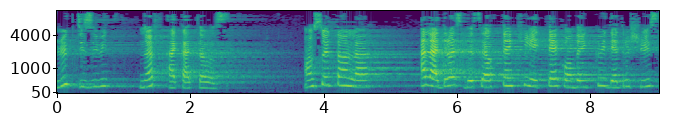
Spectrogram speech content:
Luc 18, 9 à 14. En ce temps-là, à l'adresse de certains qui étaient convaincus d'être justes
